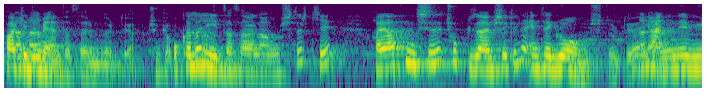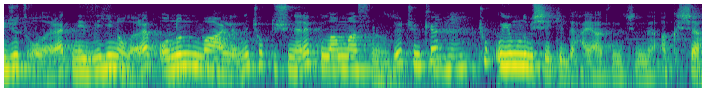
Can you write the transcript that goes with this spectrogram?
fark Aha. edilmeyen tasarımdır diyor. Çünkü o kadar hmm. iyi tasarlanmıştır ki hayatın içinde çok güzel bir şekilde entegre olmuştur diyor. Aha. Yani ne vücut olarak ne zihin olarak onun varlığını çok düşünerek kullanmazsınız diyor. Çünkü Aha. çok uyumlu bir şekilde hayatın içinde akışa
